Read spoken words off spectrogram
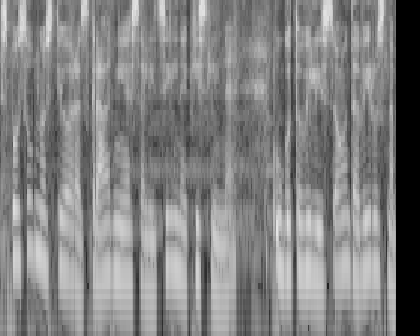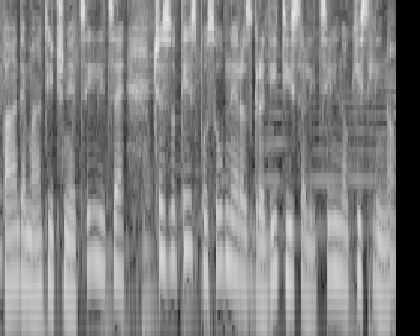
s sposobnostjo razgradnje salicilne kisline. Ugotovili so, da virus napade matične celice, če so te sposobne razgraditi salicilno kislino.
